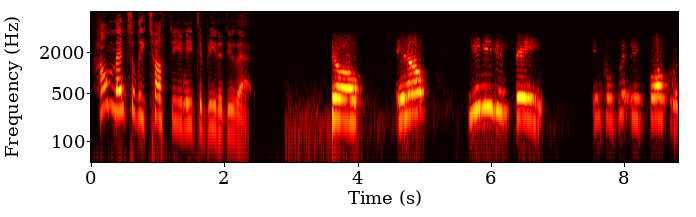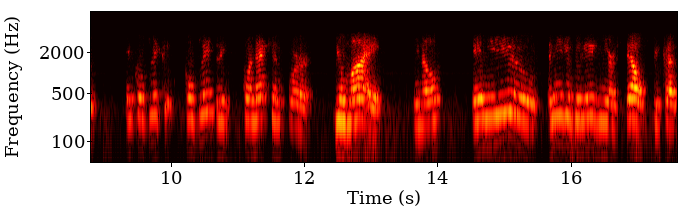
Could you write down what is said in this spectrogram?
How mentally tough do you need to be to do that? So, you know, you need to stay in completely focused, in completely, completely connection for your mind, you know, and you need to believe in yourself because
